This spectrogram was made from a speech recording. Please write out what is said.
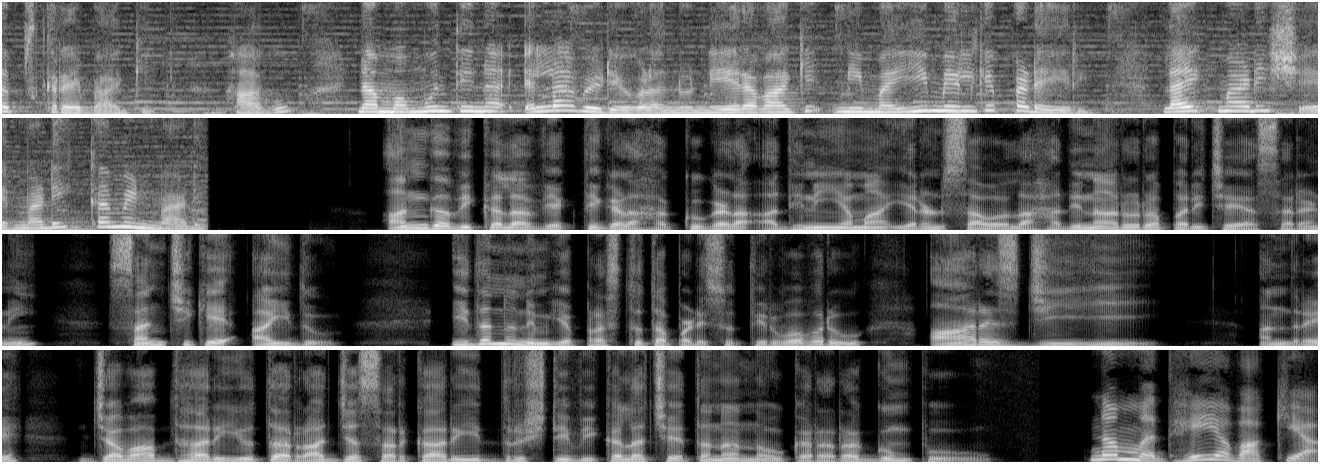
ಸಬ್ಸ್ಕ್ರೈಬ್ ಆಗಿ. ಹಾಗೂ ನಮ್ಮ ಮುಂದಿನ ಎಲ್ಲ ವಿಡಿಯೋಗಳನ್ನು ನೇರವಾಗಿ ನಿಮ್ಮ ಇಮೇಲ್ಗೆ ಪಡೆಯಿರಿ. ಲೈಕ್ ಮಾಡಿ ಶೇರ್ ಮಾಡಿ ಕಮೆಂಟ್ ಮಾಡಿ. ಅಂಗವಿಕಲ ವ್ಯಕ್ತಿಗಳ ಹಕ್ಕುಗಳ ಅಧಿನಿಯಮ ಎರಡು ಸಾವಿರದ ಹದಿನಾರರ ಪರಿಚಯ ಸರಣಿ ಸಂಚಿಕೆ ಐದು. ಇದನ್ನು ನಿಮಗೆ ಪ್ರಸ್ತುತಪಡಿಸುತ್ತಿರುವವರು ಆರ್ಎಸ್ಜಿಇ ಅಂದ್ರೆ ಜವಾಬ್ದಾರಿಯುತ ರಾಜ್ಯ ಸರ್ಕಾರಿ ದೃಷ್ಟಿ ವಿಕಲಚೇತನ ನೌಕರರ ಗುಂಪು. ನಮ್ಮ ಧ್ಯೇಯವಾಕ್ಯ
